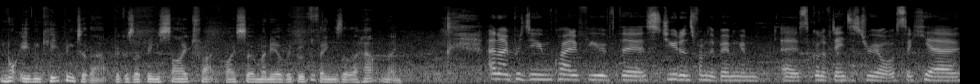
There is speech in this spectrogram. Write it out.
not even keeping to that because I've been sidetracked by so many other good things that are happening. And I presume quite a few of the students from the Birmingham uh, School of Dentistry are also here.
